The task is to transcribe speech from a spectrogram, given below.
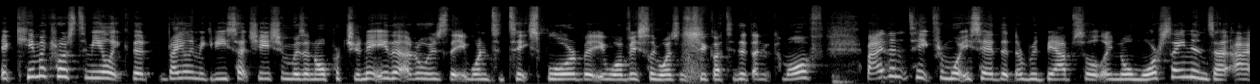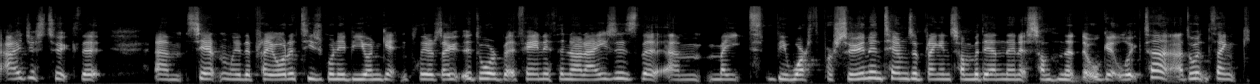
it came across to me like that Riley McGree's situation was an opportunity that arose that he wanted to explore, but he obviously wasn't too gutted it didn't come off. But I didn't take from what he said that there would be absolutely no more signings. I, I, I just took that um, certainly the priority is going to be on getting players out the door. But if anything arises that um, might be worth pursuing in terms of bringing somebody in, then it's something that, that will get looked at. I don't think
